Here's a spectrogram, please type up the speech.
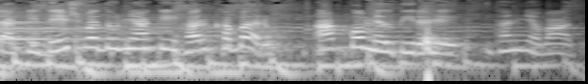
ताकि देश व दुनिया की हर खबर आपको मिलती रहे धन्यवाद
